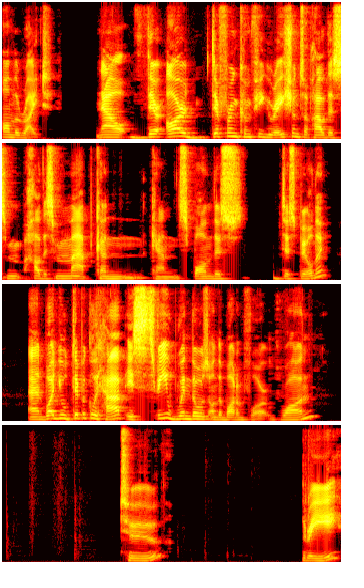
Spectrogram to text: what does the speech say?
on the right. Now there are different configurations of how this how this map can can spawn this this building. And what you'll typically have is three windows on the bottom floor. One, two, three,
